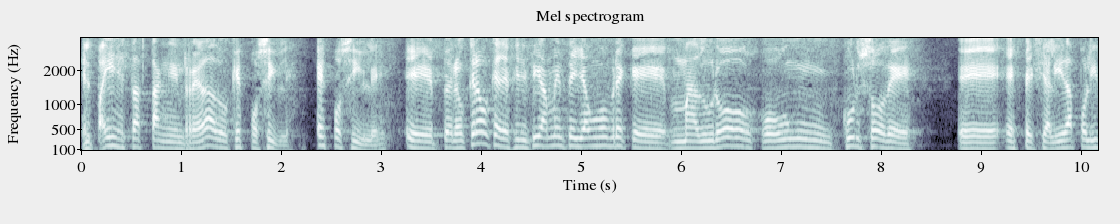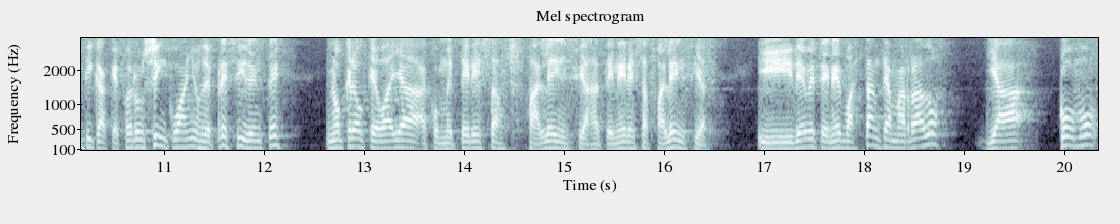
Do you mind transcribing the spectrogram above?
el país está tan enredado que es posible, es posible. Eh, pero creo que definitivamente ya un hombre que maduró con un curso de eh, especialidad política que fueron cinco años de presidente, no creo que vaya a cometer esas falencias, a tener esas falencias. Y debe tener bastante amarrado ya cómo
